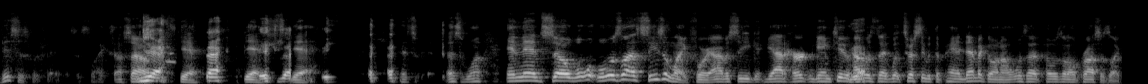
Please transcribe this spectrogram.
this is what Vegas is like. So, so Yeah. yeah, Exactly. yeah, Exactly. yeah. That's that's one. And then, so what, what was last season like for you? Obviously, you got hurt in game two. How Yeah. was that? Especially with the pandemic going on. What was that? What was that whole process like?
